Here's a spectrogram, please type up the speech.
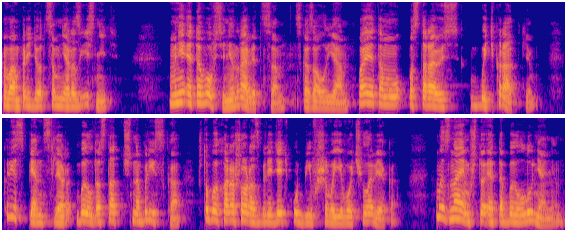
Вам придется мне разъяснить». «Мне это вовсе не нравится», – сказал я, – «поэтому постараюсь быть кратким». Крис Пенцлер был достаточно близко, чтобы хорошо разглядеть убившего его человека. Мы знаем, что это был лунянин.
